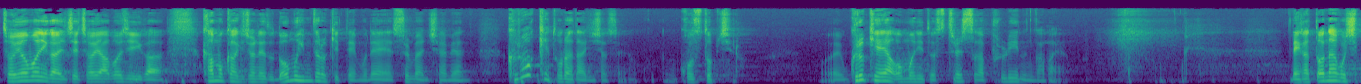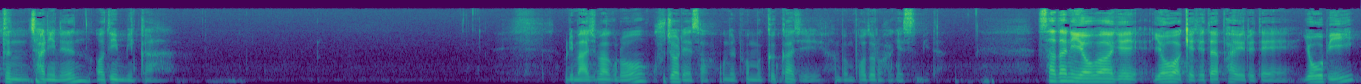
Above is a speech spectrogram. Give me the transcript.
저희 어머니가 이제 저희 아버지가 감옥 가기 전에도 너무 힘들었기 때문에 술만 취하면 그렇게 돌아다니셨어요. 고스톱 치러. 그렇게 해야 어머니도 스트레스가 풀리는가 봐요. 내가 떠나고 싶은 자리는 어디입니까? 우리 마지막으로 9절에서 오늘 본문 끝까지 한번 보도록 하겠습니다. 사단이 여호와께 여호와께 대답하여 이르되 욥이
